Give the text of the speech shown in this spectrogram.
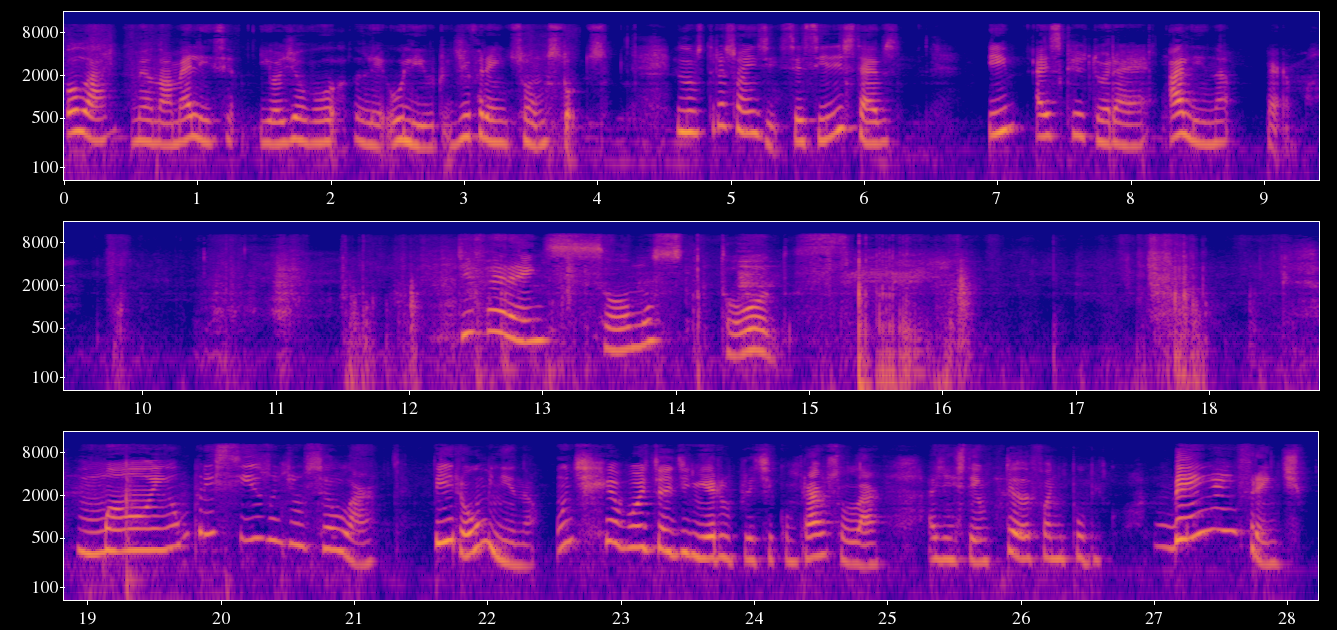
Olá, meu nome é Alicia e hoje eu vou ler o livro Diferentes Somos Todos. Ilustrações de Cecília Esteves e a escritora é Alina Perman. Diferentes somos todos. Mãe, eu preciso de um celular. Pirou, menina. Onde eu vou ter dinheiro para te comprar um celular? A gente tem um telefone público bem aí em frente.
